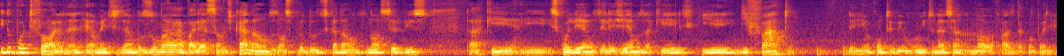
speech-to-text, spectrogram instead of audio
e do portfólio, né? Realmente fizemos uma avaliação de cada um dos nossos produtos, de cada um dos nossos serviços, tá? Que e escolhemos, elegemos aqueles que de fato poderiam contribuir muito nessa nova fase da companhia.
